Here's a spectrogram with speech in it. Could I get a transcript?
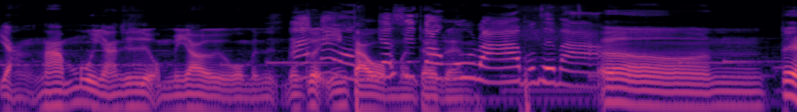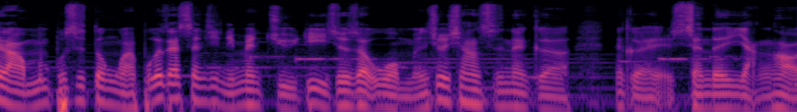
羊，那牧羊就是我们要有我们能够引导我们的人，啊、不是吧？嗯，对啦，我们不是动物啊。不过在圣经里面举例，就是说我们就像是那个那个神的羊哈，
